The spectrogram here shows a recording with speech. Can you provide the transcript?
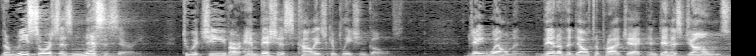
the resources necessary to achieve our ambitious college completion goals. Jane Wellman, then of the Delta Project, and Dennis Jones,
